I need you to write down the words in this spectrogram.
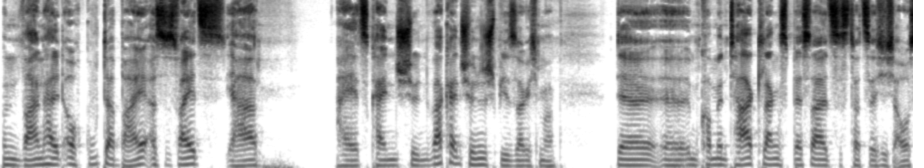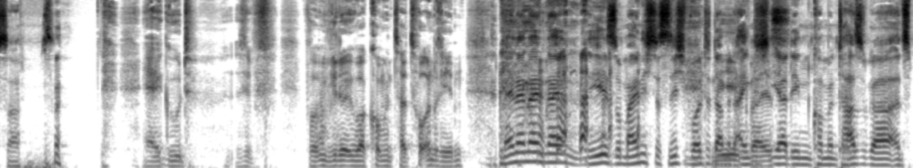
und waren halt auch gut dabei. Also es war jetzt, ja, war jetzt kein schön, war kein schönes Spiel, sag ich mal der äh, im Kommentar klang es besser, als es tatsächlich aussah. ja, gut. Wollen wir wieder über Kommentatoren reden? Nein, nein, nein, nein. Nee, so meine ich das nicht. Ich wollte damit nee, ich eigentlich weiß. eher den Kommentar sogar als,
